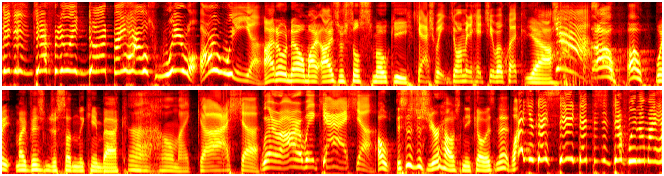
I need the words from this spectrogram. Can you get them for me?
this is definitely not my house. Where are? I don't know. My eyes are still smoky. Cash, wait, do you want me to hit you real quick? Yeah. Yeah! Oh, oh, wait. My vision just suddenly came back. Uh, oh my gosh. Uh, where are we, Cash? Uh, Oh, this is just your house, Nico, isn't it? why'd you guys say that this is definitely not my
